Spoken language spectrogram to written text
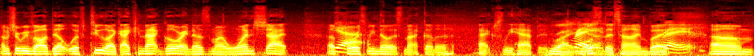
I'm sure we've all dealt with too. Like I cannot go right now. This is my one shot. Of Yeah. course, we know it's not gonna actually happen Right, Right. most of the time, but Right. um,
